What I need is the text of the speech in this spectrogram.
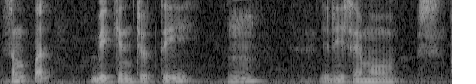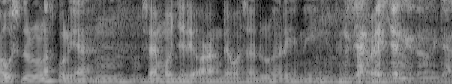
sempat bikin cuti Hmm. Jadi saya mau s- pause dulu lah kuliah Hmm. saya mau jadi orang dewasa dulu hari ini gitu. ngejar Sampai- passion gitu ngejar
